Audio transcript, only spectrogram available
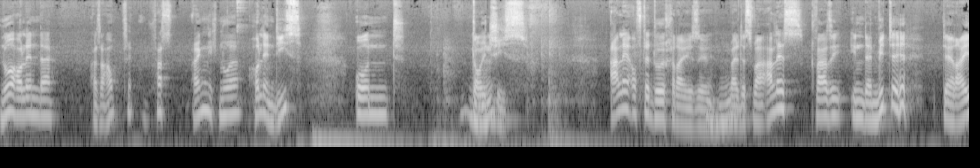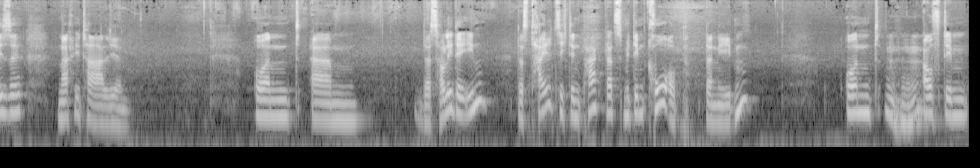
nur Holländer, also hauptsächlich fast eigentlich nur Hollandies und Deutschis. Mhm. Alle auf der Durchreise, mhm. weil das war alles quasi in der Mitte der Reise nach Italien. Und ähm, das Holiday Inn das teilt sich den Parkplatz mit dem Koop daneben. Und mhm. auf dem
